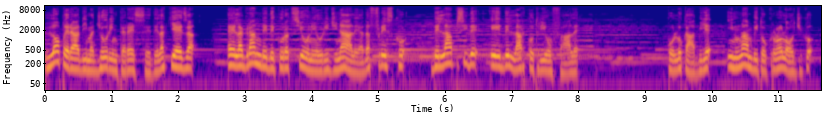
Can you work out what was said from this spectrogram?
L'opera di maggiore interesse della chiesa è la grande decorazione originale ad affresco dell'abside e dell'arco trionfale, collocabile in un ambito cronologico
